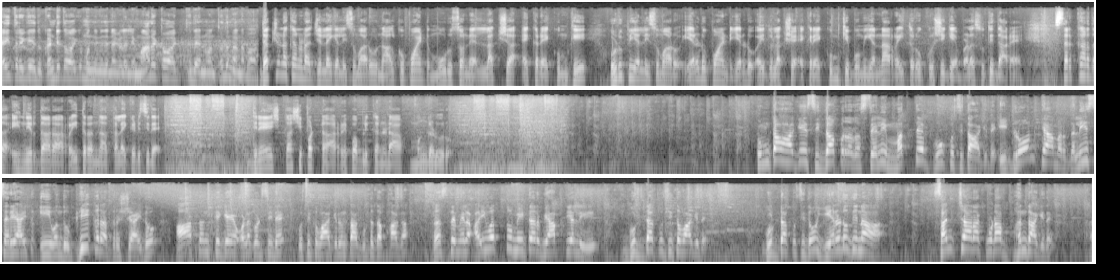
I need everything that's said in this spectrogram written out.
ರೈತರಿಗೆ ಇದು ಖಂಡಿತವಾಗಿ ಮುಂದಿನ ದಿನಗಳಲ್ಲಿ ಮಾರಕವಾಗ್ತದೆ ಅನ್ನುವಂಥದ್ದು ನನ್ನ ಭಾವ ದಕ್ಷಿಣ ಕನ್ನಡ ಜಿಲ್ಲೆಯಲ್ಲಿ ಸುಮಾರು ನಾಲ್ಕು ಪಾಯಿಂಟ್ ಮೂರು ಸೊನ್ನೆ ಲಕ್ಷ ಎಕರೆ ಕುಮ್ಕಿ ಉಡುಪಿಯಲ್ಲಿ ಸುಮಾರು ಎರಡು ಪಾಯಿಂಟ್ ಎರಡು ಐದು ಲಕ್ಷ ಎಕರೆ ಕುಮ್ಕಿ ಭೂಮಿಯನ್ನ ರೈತರು ಕೃಷಿಗೆ ಬಳಸುತ್ತಿದ್ದಾರೆ. ಸರ್ಕಾರದ ಈ ನಿರ್ಧಾರ ರೈತರನ್ನ ತಲೆಕೆಡಿಸಿದೆ ದಿನೇಶ್ ಕಾಶಿಪಟ್ಟ, ರಿಪಬ್ಲಿಕ್ ಕನ್ನಡ, ಮಂಗಳೂರು. ಕುಮಟಾ ಹಾಗೆ ಸಿದ್ದಾಪುರ ರಸ್ತೆಯಲ್ಲಿ ಮತ್ತೆ ಭೂಕುಸಿತ ಆಗಿದೆ. ಈ ಡ್ರೋನ್ ಕ್ಯಾಮರಾದಲ್ಲಿ ಸೆರೆಯಾಯಿತು ಈ ಒಂದು ಭೀಕರ ದೃಶ್ಯ. ಇದು ಆತಂಕಕ್ಕೆ ಒಳಗೊಳಿಸಿದೆ ಕುಸಿತವಾಗಿರುವಂತಹ ಗುಡ್ಡದ ಭಾಗ. ರಸ್ತೆ ಮೇಲೆ ಐವತ್ತು ಮೀಟರ್ ವ್ಯಾಪ್ತಿಯಲ್ಲಿ ಗುಡ್ಡ ಕುಸಿತವಾಗಿದೆ. ಗುಡ್ಡ ಕುಸಿದು ಎರಡು ದಿನ ಸಂಚಾರ ಕೂಡ ಬಂದ್ ಆಗಿದೆ.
